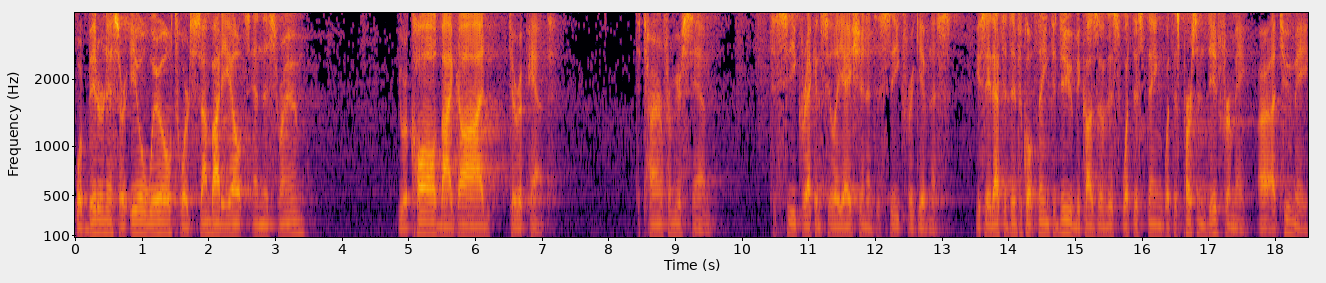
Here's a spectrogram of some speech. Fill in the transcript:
or bitterness or ill will towards somebody else in this room, you are called by God to repent, to turn from your sin, to seek reconciliation, and to seek forgiveness. You say that's a difficult thing to do because of this, what this thing, what this person did for me, or uh, to me,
